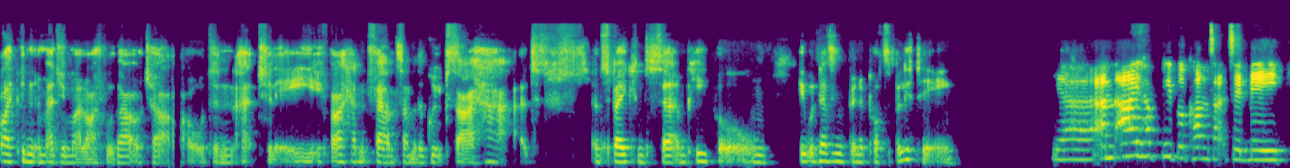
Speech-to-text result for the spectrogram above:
I couldn't imagine my life without a child. And actually, if I hadn't found some of the groups I had and spoken to certain people, it would never have been a possibility. yeah and i have people contacted me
